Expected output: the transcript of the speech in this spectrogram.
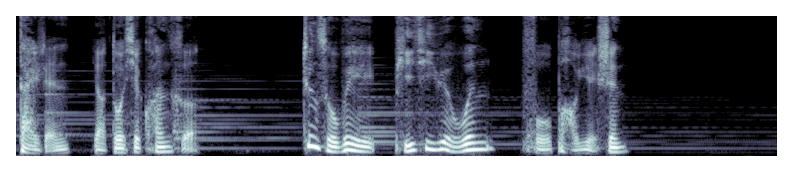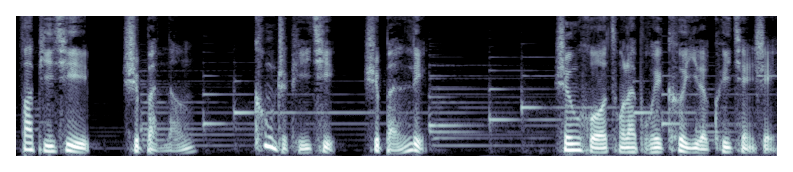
待人要多些宽和。正所谓脾气越温，福报越深。发脾气是本能，控制脾气是本领。生活从来不会刻意的亏欠谁，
